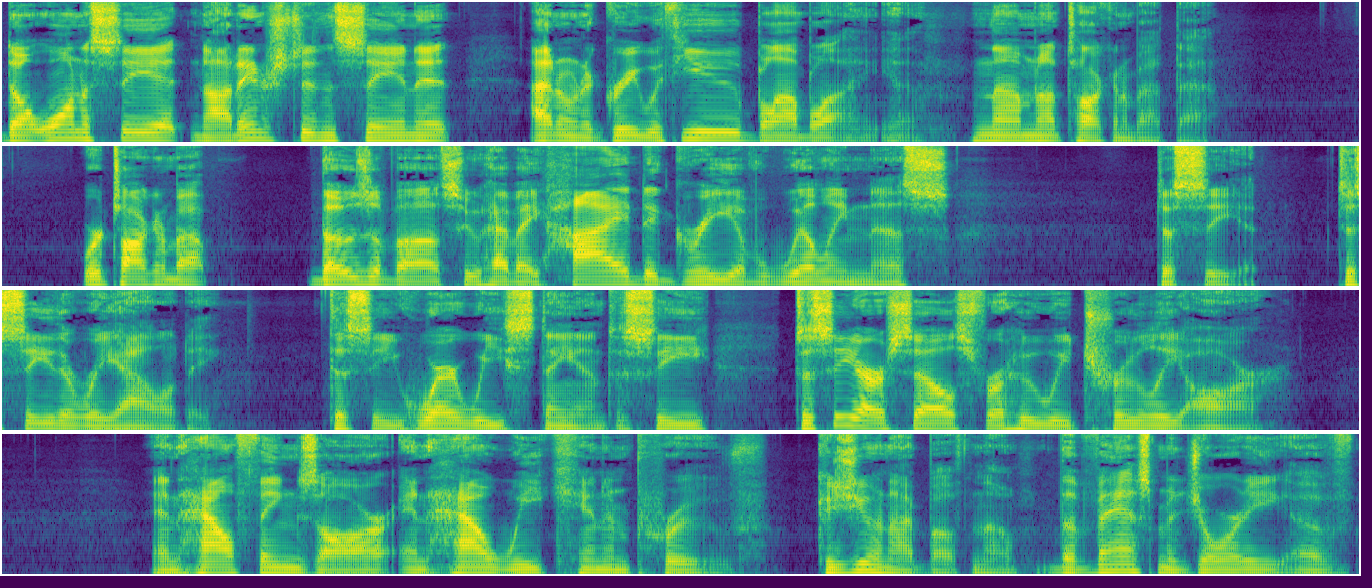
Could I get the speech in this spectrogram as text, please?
don't want to see it, not interested in seeing it. I don't agree with you, blah, blah. No, I'm not talking about that. We're talking about those of us who have a high degree of willingness to see it, to see the reality, to see where we stand, to see to see ourselves for who we truly are and how things are and how we can improve. Because you and I both know the vast majority of,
